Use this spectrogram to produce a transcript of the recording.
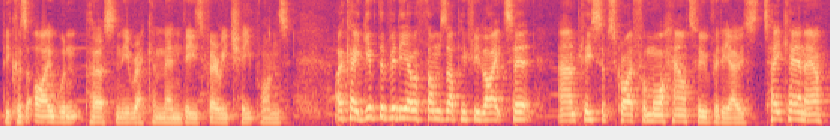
because I wouldn't personally recommend these very cheap ones. Okay, give the video a thumbs up if you liked it, and please subscribe for more how-to videos. Take care now.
